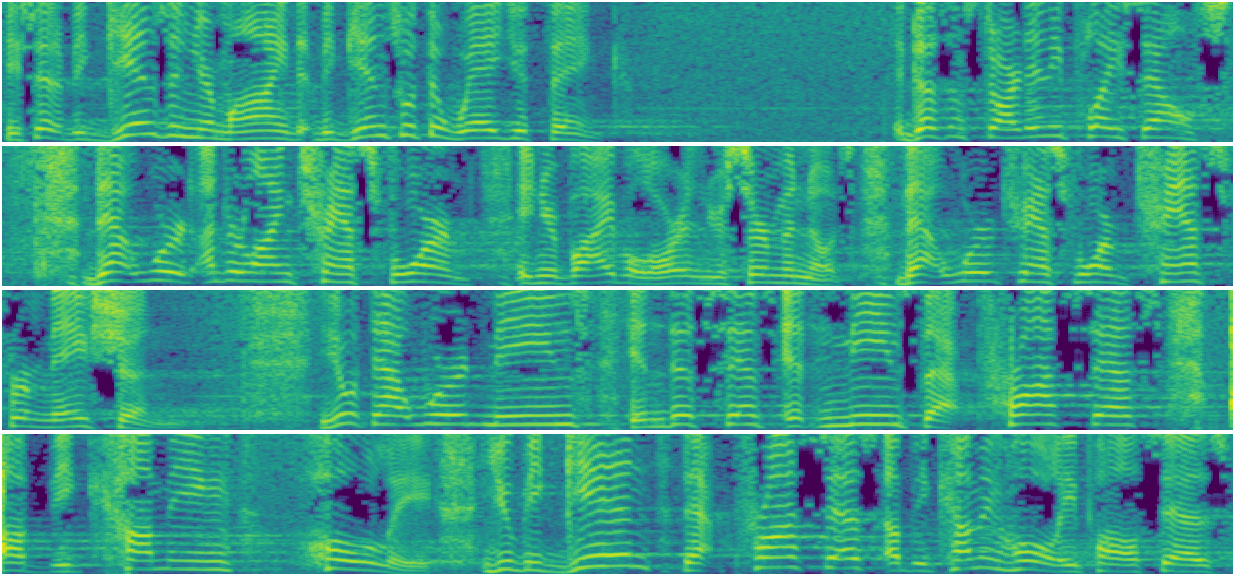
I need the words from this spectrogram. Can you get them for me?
He said it begins in your mind, it begins with the way you think. It doesn't start anyplace else. That word, underlined transformed in your Bible or in your sermon notes, that word transformed, transformation. You know what that word means? In this sense, it means that process of becoming holy. You begin that process of becoming holy, Paul says,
